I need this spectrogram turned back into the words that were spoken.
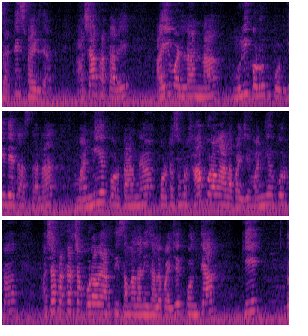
satisfied that अशा प्रकारे आई वडिलांना मुलीकडून पोटगी देत असताना माननीय कोर्टानं कोर्टासमोर हा पुरावा आला पाहिजे. माननीय कोर्ट अशा प्रकारच्या पुराव्यावरती समाधानी झालं पाहिजे. कोणत्या? की the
